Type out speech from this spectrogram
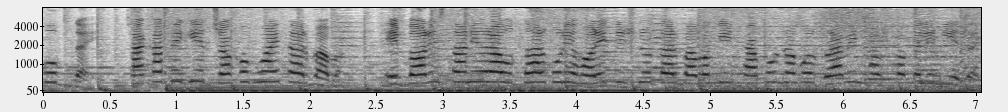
কোপ দেয়। ঠেকাতে গিয়ে জখম হয় তার বাবা। এই এরপর স্থানীয়রা উদ্ধার করে হরে কৃষ্ণ তার বাবাকে ঠাকুরনগর গ্রামীণ হাসপাতালে নিয়ে যায়।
